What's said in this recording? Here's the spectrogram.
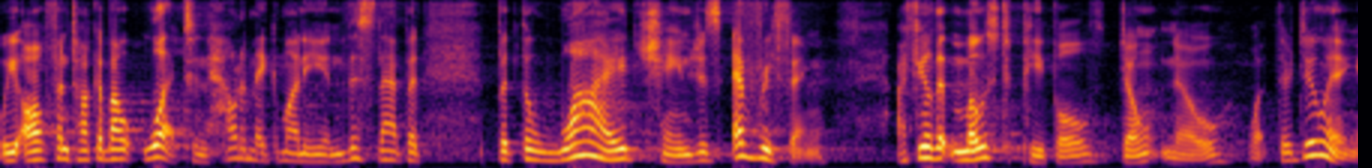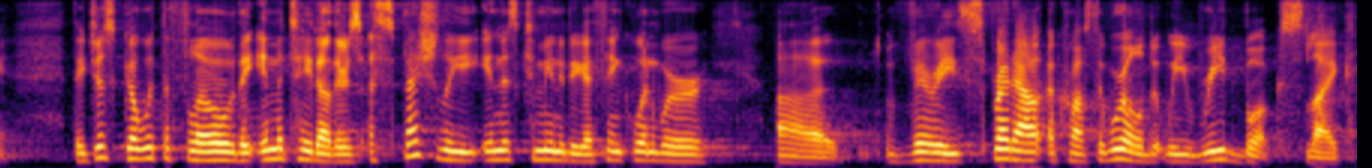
We often talk about what and how to make money and this, that, but, but the why changes everything. I feel that most people don't know what they're doing. They just go with the flow, they imitate others, especially in this community. I think when we're uh, very spread out across the world, we read books like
